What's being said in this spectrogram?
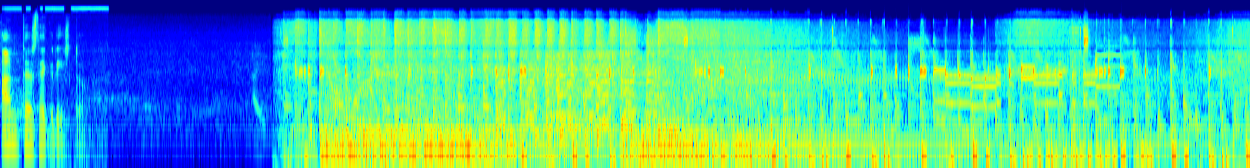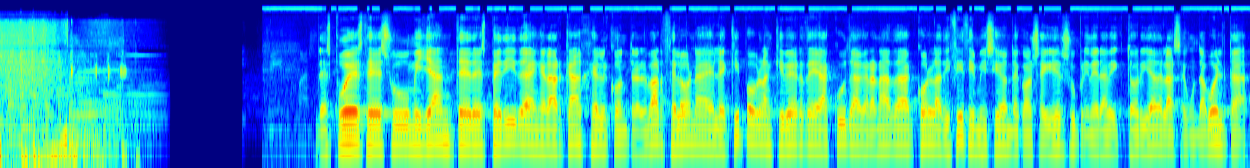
a.C. Después de su humillante despedida en el Arcángel contra el Barcelona, el equipo blanquiverde acude a Granada con la difícil misión de conseguir su primera victoria de la segunda vuelta.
